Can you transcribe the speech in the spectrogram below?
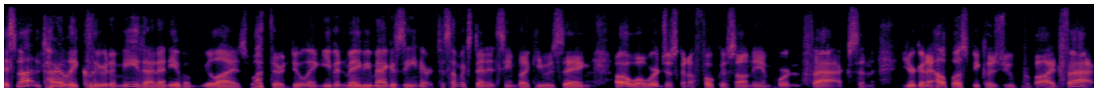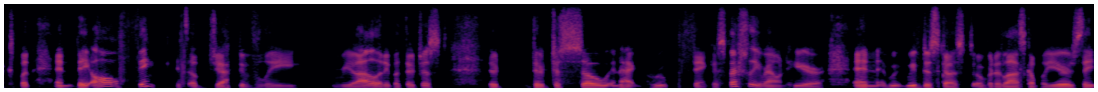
it's not entirely clear to me that any of them realize what they're doing. Even maybe Magaziner, to some extent, it seemed like he was saying, "Oh, well, we're just going to focus on the important facts, and you're going to help us because you provide facts." But and they all think it's objectively reality, but they're just they're they're just so in that group think, especially around here. And we, have discussed over the last couple of years, they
